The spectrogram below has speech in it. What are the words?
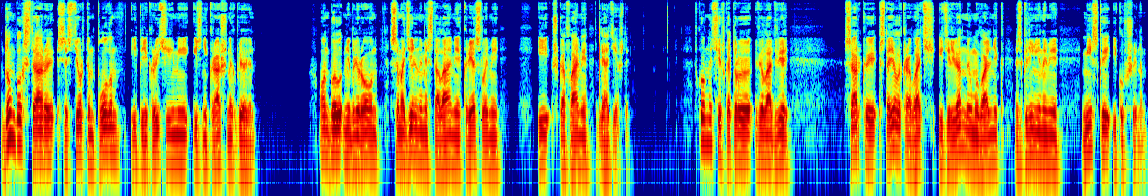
Дом был старый, с стертым полом и перекрытиями из некрашенных бревен. Он был меблирован самодельными столами, креслами и шкафами для одежды. В комнате, в которую вела дверь с аркой, стояла кровать и деревянный умывальник с глиняными миской и кувшином.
